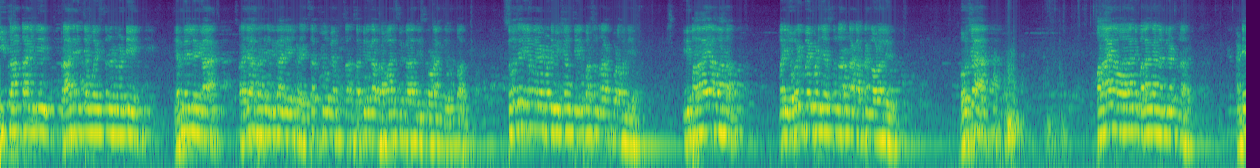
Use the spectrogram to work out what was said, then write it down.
ఈ ప్రాంతానికి ప్రాతినిధ్యం వహిస్తున్నటువంటి ఎమ్మెల్యేగా ప్రజాప్రతినిధిగా నేను ఇక్కడ ఎక్సెప్టివ్ సభ్యునిగా ప్రమాణ స్వీకారం తీసుకోవడానికి జరుగుతాను. శోచనీయమైనటువంటి విషయం చైర్పర్సన్ రాకపోవడం అనేది. ఇది పదహారవ వారం మరి ఎవరికి భయపడి చేస్తున్నారో నాకు అర్థం కావడం లేదు. బహుశా పలాయన వాదాన్ని బలంగా నమ్మినట్టున్నారు. అంటే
